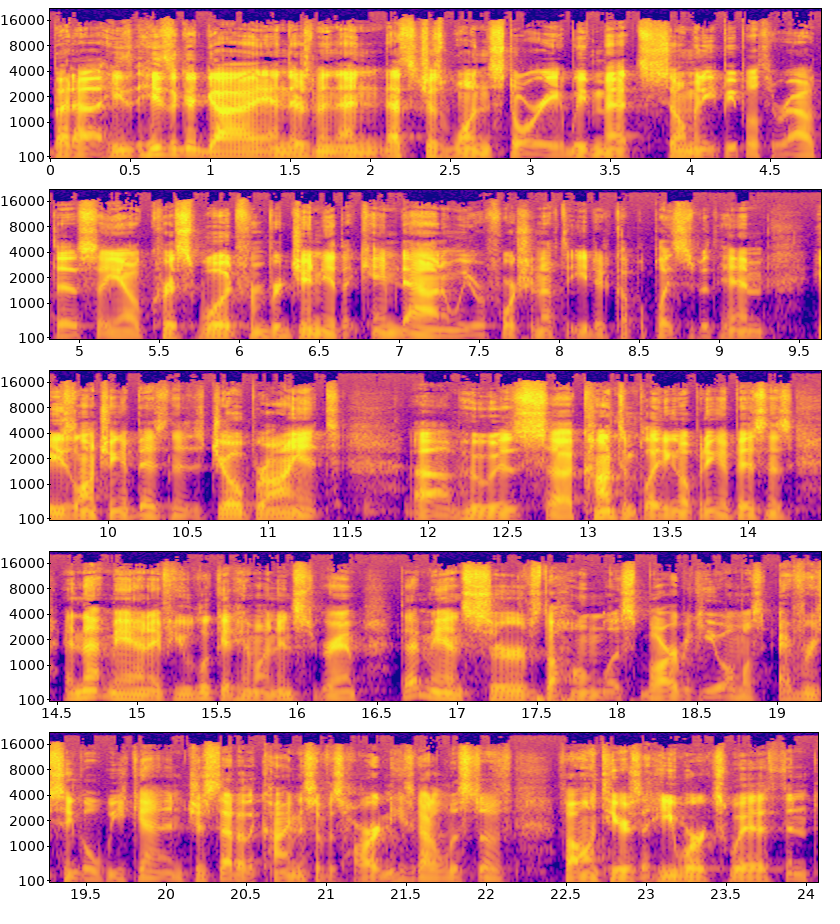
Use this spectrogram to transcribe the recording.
but uh, he's he's a good guy, and there's been and that's just one story. We've met so many people throughout this. You know, Chris Wood from Virginia that came down, and we were fortunate enough to eat at a couple places with him. He's launching a business. Joe Bryant. Um, who is uh, contemplating opening a business. And that man, if you look at him on Instagram, that man serves the homeless barbecue almost every single weekend, just out of the kindness of his heart. And he's got a list of volunteers that he works with. And,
